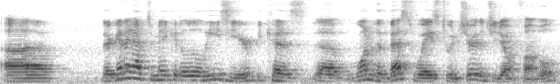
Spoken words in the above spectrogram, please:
Uh, they're going to have to make it a little easier because uh, one of the best ways to ensure that you don't fumble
